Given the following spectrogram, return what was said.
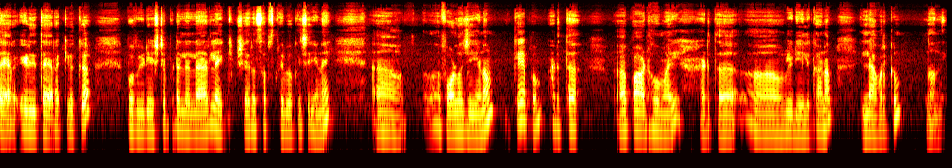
തയ്യാർ എഴുതി തയ്യാറാക്കി വെക്കുക. അപ്പോൾ വീഡിയോ ഇഷ്ടപ്പെട്ടാൽ എല്ലാവരും ലൈക്കും ഷെയറും സബ്സ്ക്രൈബും ഒക്കെ ചെയ്യണേ. ഫോളോ ചെയ്യണം. ഓക്കെ അപ്പം അടുത്ത പാഠവുമായി അടുത്ത വീഡിയോയിൽ കാണാം. എല്ലാവർക്കും നന്ദി.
